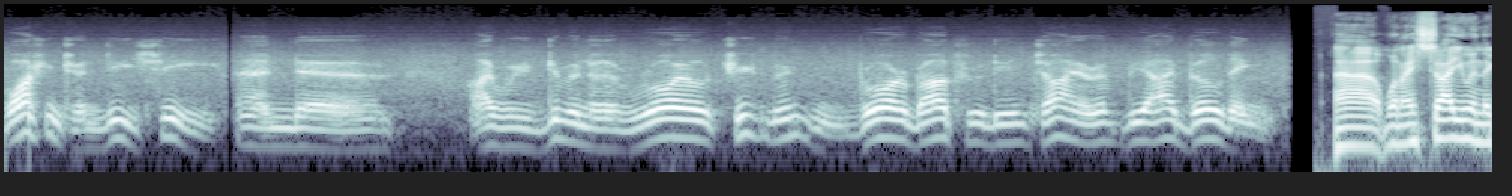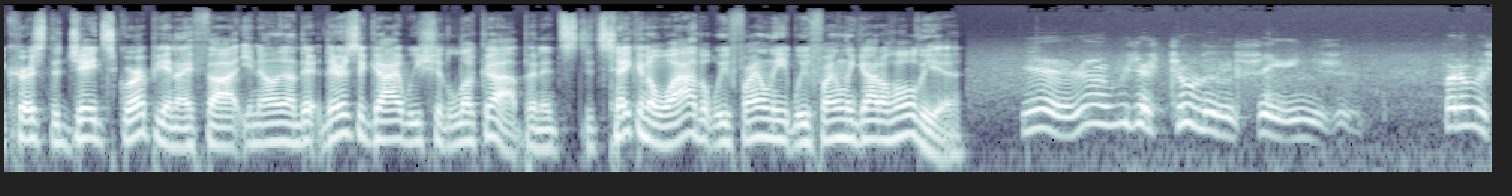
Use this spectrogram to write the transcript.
Washington, D.C., and uh, I was given a royal treatment and brought about through the entire FBI building. Uh, when I saw you in the Curse of the Jade Scorpion, I thought, you know, there, there's a guy we should look up, and it's it's taken a while, but we finally we finally got a hold of you. Yeah, it was just two little scenes, but it was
